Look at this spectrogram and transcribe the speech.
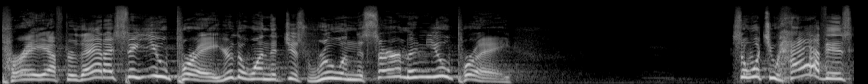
pray after that. I say, You pray. You're the one that just ruined the sermon. You pray. So, what you have is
